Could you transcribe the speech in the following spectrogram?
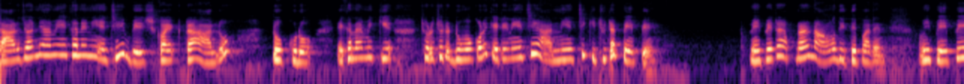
তার জন্যে আমি এখানে নিয়েছি বেশ কয়েকটা আলু টুকরো। এখানে আমি কি ছোটো ছোটো ডুমো করে কেটে নিয়েছি আর নিয়েছি কিছুটা পেঁপে। পেঁপেটা আপনারা নাও দিতে পারেন। আমি পেঁপে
